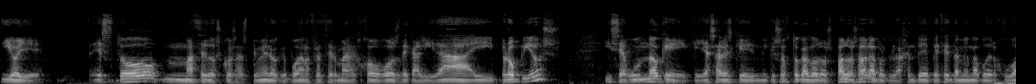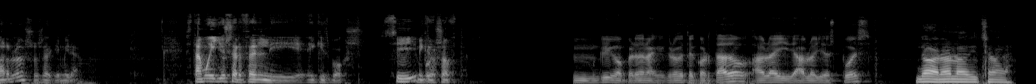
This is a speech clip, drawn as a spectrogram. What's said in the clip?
Y oye, esto hace dos cosas. Primero, que puedan ofrecer más juegos de calidad y propios. Y segundo, que, que ya sabes que Microsoft toca todos los palos ahora, porque la gente de PC también va a poder jugarlos. O sea que mira, Está muy user-friendly Xbox. Sí. Microsoft. Mm, Grigo, perdona, que creo que te he cortado. Habla y hablo yo después. No, no, no he dicho nada.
